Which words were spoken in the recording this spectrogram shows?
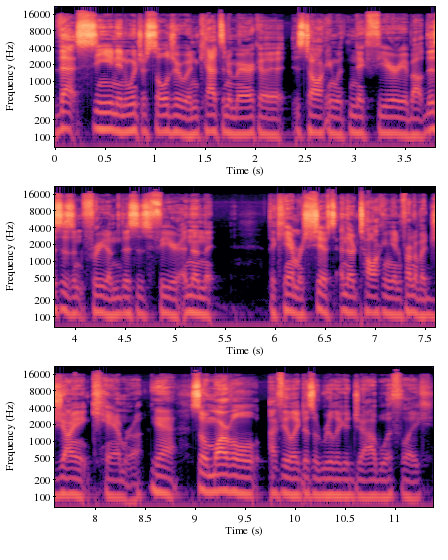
that scene in Winter Soldier when Captain America is talking with Nick Fury about this isn't freedom, this is fear, and then the the camera shifts and they're talking in front of a giant camera. Yeah, So Marvel, I feel like, does a really good job with like.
